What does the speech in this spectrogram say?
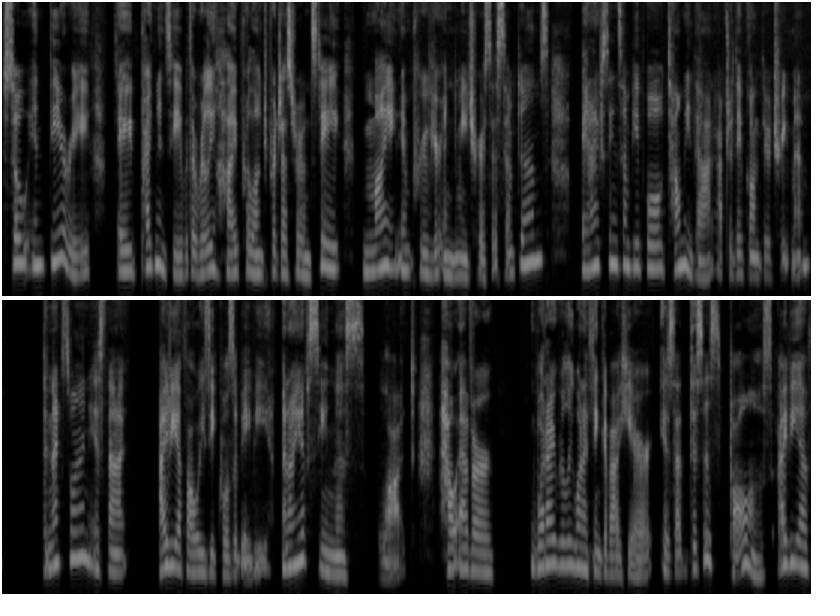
So, in theory, a pregnancy with a really high prolonged progesterone state might improve your endometriosis symptoms. And I've seen some people tell me that after they've gone through treatment. The next one is that IVF always equals a baby. And I have seen this a lot. However, what I really want to think about here is that this is false. IVF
